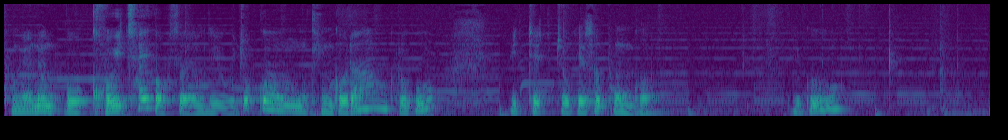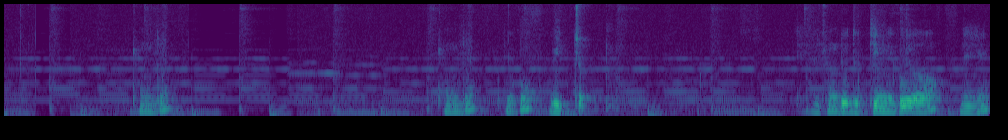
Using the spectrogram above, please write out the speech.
보면은 뭐 거의 차이가 없어요. 네, 요거 조금 긴 거랑 그리고 밑에 쪽에서 본 거. 그리고 정도? 정도? 그리고 위쪽. 네, 이 정도 느낌이고요. 네.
